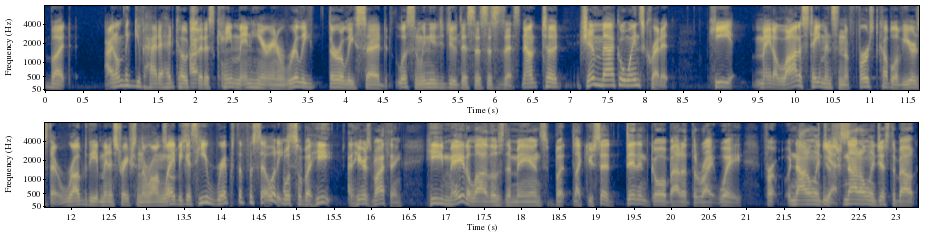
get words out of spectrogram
but I don't think you've had a head coach I, that has came in here and really thoroughly said, "Listen, we need to do this, this, this, this." Now, to Jim McElwain's credit, he made a lot of statements in the first couple of years that rubbed the administration the wrong so, way because he ripped the facilities. Well, so but he here's my thing. He made a lot of those demands, but like you said, didn't go about it the right way. For not only just Yes. not only just about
